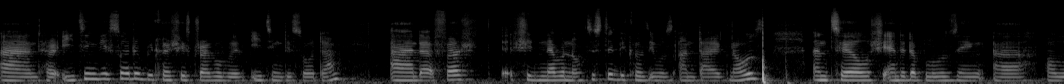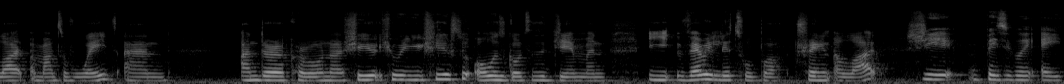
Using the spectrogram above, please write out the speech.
and her eating disorder because she struggled with eating disorder. And at first she never noticed it because it was undiagnosed until she ended up losing uh, a lot amounts of weight. And under corona she she she used to always go to the gym and eat very little but train a lot. She basically ate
